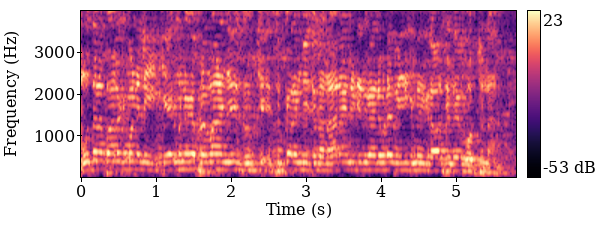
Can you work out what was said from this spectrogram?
నూతన పాలక మండలి చైర్మన్గా ప్రమాణం చేసి స్వీ- స్వీకారం చేసిన నారాయణ రెడ్డిని గారిని కూడా వేదిక మీదకి రావాల్సిందిగా కోరుతున్నాను.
